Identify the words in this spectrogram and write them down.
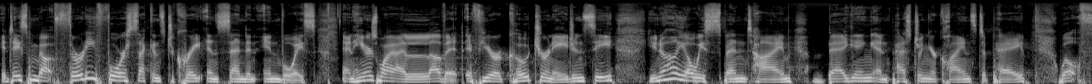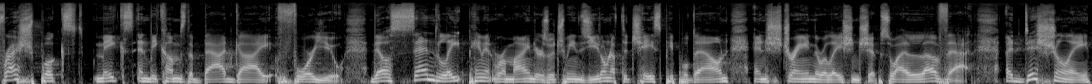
It takes me about 34 seconds to create and send an invoice. And here's why I love it. If you're a coach or an agency, you know how you always spend time begging and pestering your clients to pay? Well, Fresh FreshBooks makes and becomes the bad guy for you. They'll send late payment reminders, which means you don't have to chase people down and strain the relationship. So I love that. Additionally,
